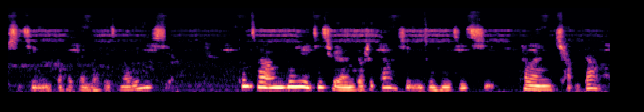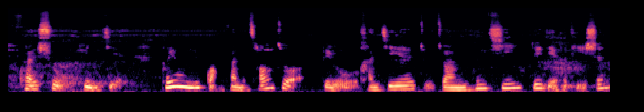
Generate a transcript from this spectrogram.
事情都会变得非常的危险。通常，工业机器人都是大型重型机器，它们强大、快速、敏捷，可用于广泛的操作，比如焊接、组装、喷漆、堆叠和提升。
